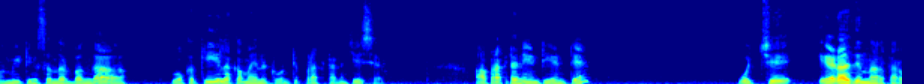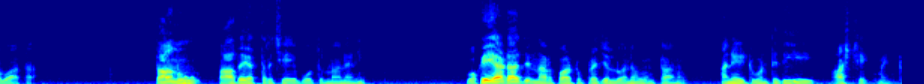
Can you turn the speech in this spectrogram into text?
ఆ మీటింగ్ సందర్భంగా ఒక కీలకమైనటువంటి ప్రకటన చేశారు. ఆ ప్రకటన ఏంటి అంటే వచ్చే ఏడాదిన్నర తర్వాత తాను పాదయాత్ర చేయబోతున్నానని ఒక ఏడాదిన్నర పాటు ప్రజల్లోనే ఉంటాను అనేటువంటిది ఆ స్టేట్మెంట్.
